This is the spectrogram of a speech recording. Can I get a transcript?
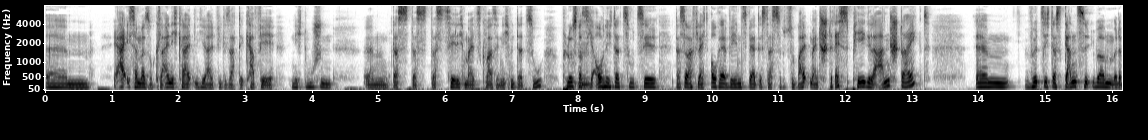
Ähm, ja, ich sag mal so Kleinigkeiten hier halt, wie gesagt, der Kaffee, nicht duschen, ähm, das, das, das zähle ich mal jetzt quasi nicht mit dazu. Plus, was Mhm. ich auch nicht dazu zähle, das aber vielleicht auch erwähnenswert ist, dass sobald mein Stresspegel ansteigt, ähm, wird sich das Ganze über, oder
